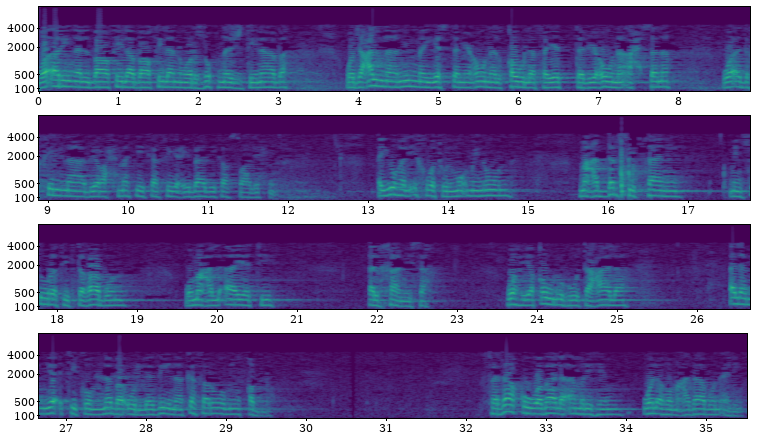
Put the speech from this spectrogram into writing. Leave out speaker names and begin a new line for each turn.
وأرنا الباطل باطلا وارزقنا اجتنابه واجعلنا ممن يستمعون القول فيتبعون أحسنه وأدخلنا برحمتك في عبادك الصالحين. أيها الإخوة المؤمنون مع الدرس الثاني من سورة التغابن ومع الآية الخامسة وهي قوله تعالى ألم يأتكم نبأ الذين كفروا من قبل؟ فذاقوا وبال أمرهم ولهم عذاب أليم.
